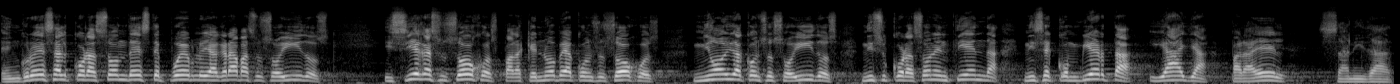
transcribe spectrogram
Engruesa el corazón de este pueblo y agrava sus oídos y ciega sus ojos para que no vea con sus ojos, ni oiga con sus oídos, ni su corazón entienda, ni se convierta y haya para él sanidad.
